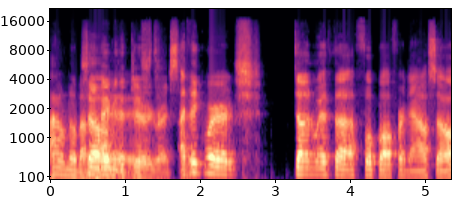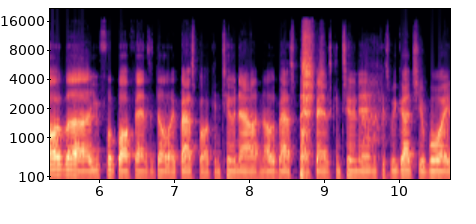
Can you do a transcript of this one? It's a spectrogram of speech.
I don't know about So- that. maybe the Jerry Rice. I pick. think we're done with uh, football for now. So all the you football fans that don't like basketball can tune out, and all the basketball fans can tune in because we got your boy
